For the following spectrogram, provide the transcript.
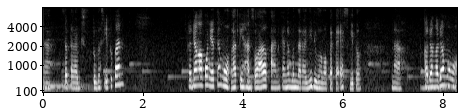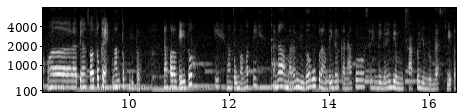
Nah setelah habis tugas itu kan kadang aku niatnya mau latihan soal kan karena bentar lagi juga mau PTS gitu. Nah kadang-kadang mau uh, latihan soal tuh kayak ngantuk gitu. Nah kalau kayak itu ih ngantuk banget nih. Karena malam juga aku kurang tidur karena aku sering tidurnya jam 1 jam 12 gitu.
